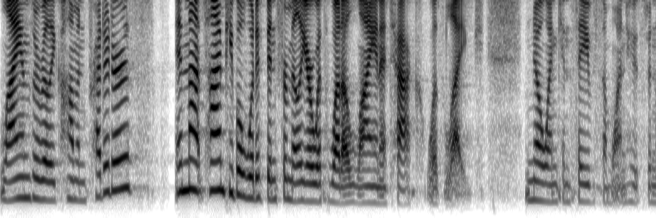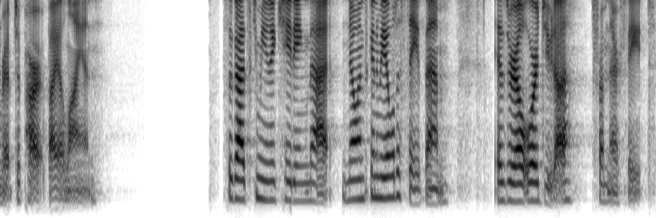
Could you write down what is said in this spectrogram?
Lions were really common predators in that time. People would have been familiar with what a lion attack was like no one can save someone who's been ripped apart by a lion. So God's communicating that no one's going to be able to save them, Israel or Judah, from their fate.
